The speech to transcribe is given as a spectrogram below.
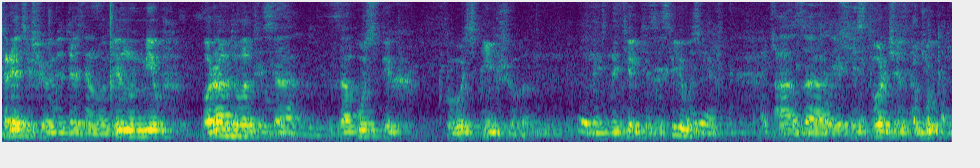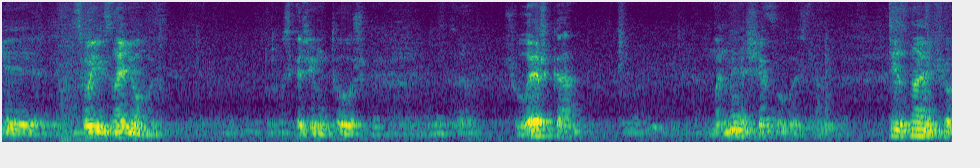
Третє, що його відрізняло, він вмів порадуватися за успіх когось іншого. Не, не тільки за свій успіх, а за якісь творчі здобутки своїх знайомих. Скажімо, того ж Шулешка, мене, ще когось там. Всі знають, що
